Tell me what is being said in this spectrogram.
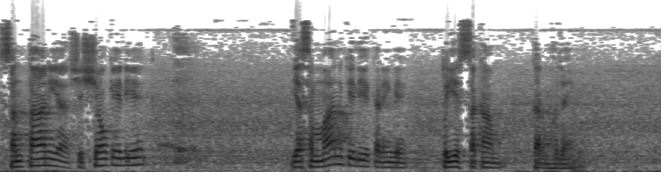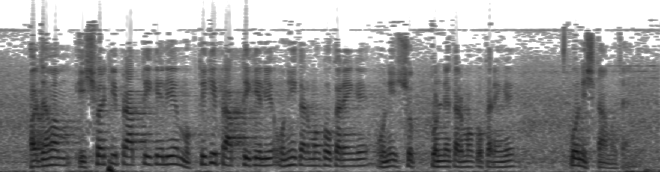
संतान या शिष्यों के लिए, या सम्मान के लिए करेंगे तो ये सकाम कर्म हो जाएँगे। और जब हम ईश्वर की प्राप्ति के लिए, मुक्ति की प्राप्ति के लिए उन्हीं कर्मों को करेंगे, उन्हीं शुभ पुण्य कर्मों को करेंगे वो निष्काम हो जाएँगे।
